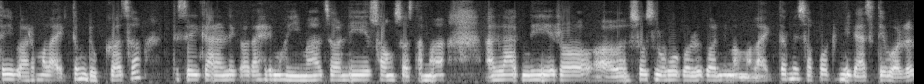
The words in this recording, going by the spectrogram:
त्यही भएर मलाई एकदम ढुक्क छ। त्यसै कारणले गर्दाखेरि म हिमाल चढ्ने सङ्घ संस्थामा लाग्ने र सोसल वर्कहरू गर्नेमा मलाई एकदमै सपोर्ट मिलिरहेको छ। त्यही भएर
